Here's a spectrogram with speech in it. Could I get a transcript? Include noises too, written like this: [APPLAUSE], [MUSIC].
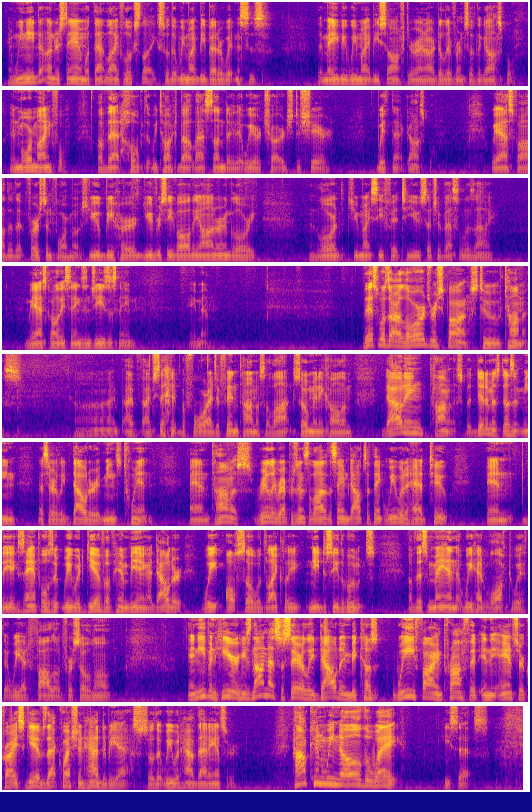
And we need to understand what that life looks like so that we might be better witnesses, that maybe we might be softer in our deliverance of the gospel and more mindful of that hope that we talked about last Sunday that we are charged to share with that gospel. We ask, Father, that first and foremost you'd be heard, you'd receive all the honor and glory, and Lord, that you might see fit to use such a vessel as I. We ask all these things in Jesus' name. Amen. This was our Lord's response to Thomas. Uh, I've, I've said it before, I defend Thomas a lot. So many call him doubting Thomas, but Didymus doesn't mean necessarily doubter, it means twin. And Thomas really represents a lot of the same doubts I think we would have had too. In the examples that we would give of him being a doubter, we also would likely need to see the wounds of this man that we had walked with, that we had followed for so long. And even here, he's not necessarily doubting because we find profit in the answer Christ gives. That question had to be asked so that we would have that answer. How can we know the way? He says.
